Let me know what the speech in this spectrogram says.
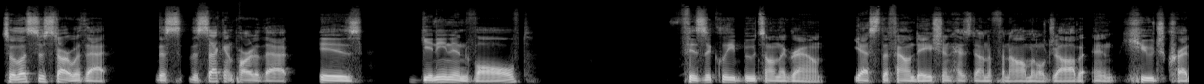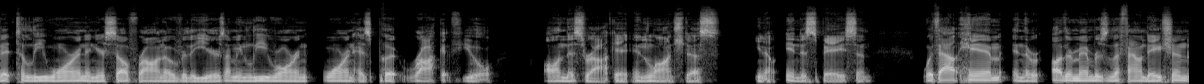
so let's just start with that. This, the second part of that is getting involved physically, boots on the ground yes, the foundation has done a phenomenal job and huge credit to Lee Warren and yourself, Ron, over the years. I mean, Lee Warren, Warren has put rocket fuel on this rocket and launched us, you know, into space. And Without him and the other members of the foundation,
